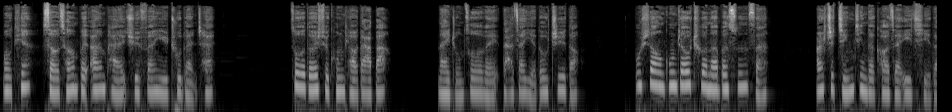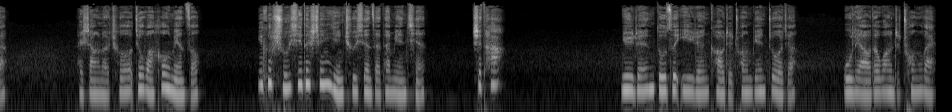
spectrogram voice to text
某天，小强被安排去翻译处短差，坐的是空调大巴，那种座位大家也都知道。不像公交车那般松散，而是紧紧的靠在一起的。他上了车就往后面走，一个熟悉的身影出现在他面前，是他。女人独自一人靠着窗边坐着，无聊的望着窗外。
